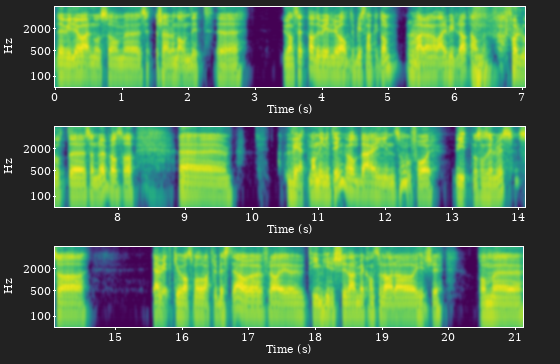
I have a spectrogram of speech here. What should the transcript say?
det vil jo være noe som eh, setter seg ved navnet ditt uh, uansett. da, Det vil jo alltid bli snakket om hver gang han er i bildet, at han forlot uh, Sunweb. Og så uh, vet man ingenting, og det er ingen som får vite noe, sannsynligvis. Så jeg vet ikke hva som hadde vært det beste ja, og fra Team Hirschi der med Cancellara og Hirschi. Om uh,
